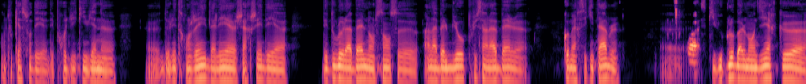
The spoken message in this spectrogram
en tout cas sur des, des produits qui viennent de l'étranger, d'aller chercher des des doubles labels dans le sens un label bio plus un label commerce équitable, ouais. ce qui veut globalement dire que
